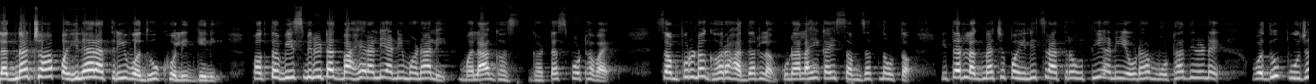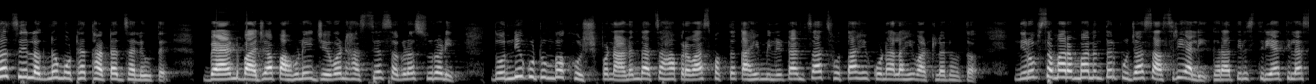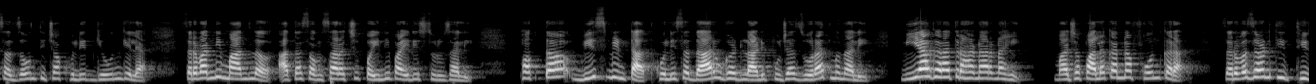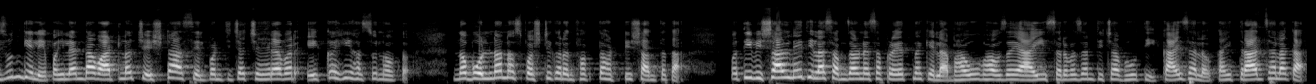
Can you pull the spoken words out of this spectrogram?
लग्नाच्या पहिल्या रात्री वधू खोलीत गेली. फक्त वीस मिनिटात बाहेर आली आणि म्हणाली मला घस घटस्फोट हवाय. संपूर्ण घर हादरलं. कुणालाही काही समजत नव्हतं. इतर लग्नाची पहिलीच रात्र होती आणि एवढा मोठा निर्णय वधू पूजाचे लग्न मोठ्या थाटात झाले होते. बँड बाजा पाहुणे जेवण हास्य सगळं सुरळीत. दोन्ही कुटुंब खुश पण आनंदाचा हा प्रवास फक्त काही मिनिटांचाच होता हे कोणालाही वाटलं नव्हतं. निरोप समारंभानंतर पूजा सासरी आली. घरातील स्त्रिया तिला सजवून तिच्या खोलीत घेऊन गेल्या. सर्वांनी मानलं आता संसाराची पहिली पायरी सुरू झाली. फक्त वीस मिनिटात खोलीचं दार उघडलं आणि पूजा जोरात म्हणाली मी या घरात राहणार नाही. माझ्या पालकांना फोन करा. सर्वजण ती थिजून गेले. पहिल्यांदा वाटलं चेष्टा असेल पण तिच्या चेहऱ्यावर एकही हसू नव्हतं. न बोलणं न स्पष्टीकरण फक्त हट्टी शांतता. पती विशालने तिला समजावण्याचा प्रयत्न केला. भाऊ भाऊजय आई सर्वजण तिच्या भोवती. काय झालं? काही त्रास झाला का?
